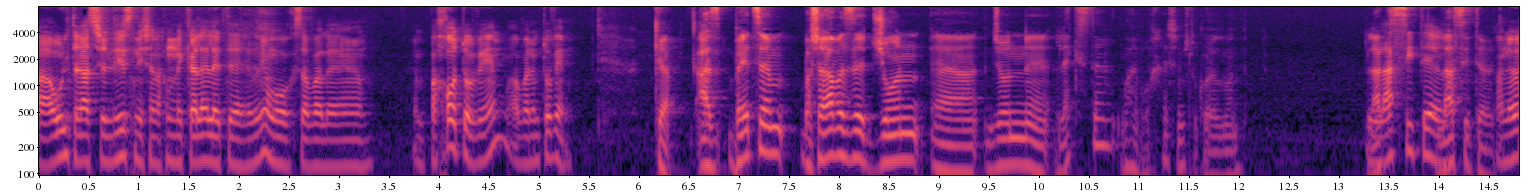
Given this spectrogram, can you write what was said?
האולטרס של דיסני שאנחנו נקלל את אה, DreamWorks, אבל אה, הם פחות טובים, אבל הם טובים. כן, אז בעצם בשלב הזה ג'ון, אה, ג'ון לקסטר? וואי, ברוך השם שלו כל הזמן. לסיטר. לסיטר. אני לא,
